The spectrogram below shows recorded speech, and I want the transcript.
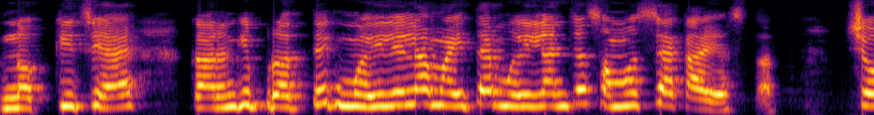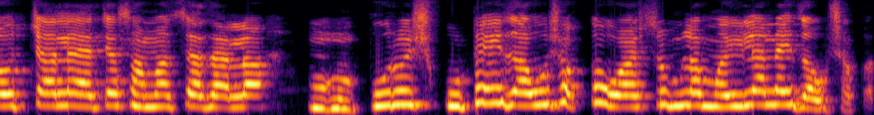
नक्कीच आहे. कारण की प्रत्येक महिलेला माहीत आहे महिलांच्या समस्या काय असतात. शौचालयाच्या समस्या झाला पुरुष कुठेही जाऊ शकतो वॉशरूमला महिला नाही जाऊ शकत.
